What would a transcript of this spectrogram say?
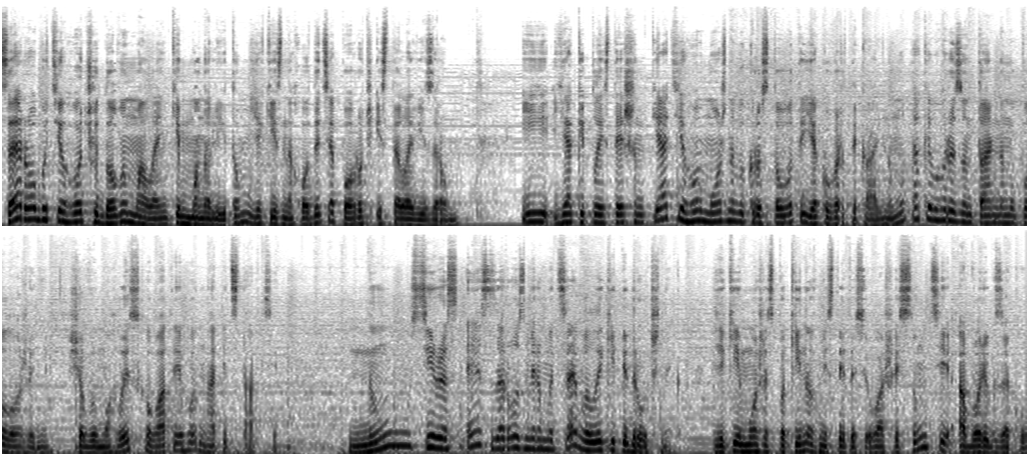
Це робить його чудовим маленьким монолітом, який знаходиться поруч із телевізором. І як і PlayStation 5, його можна використовувати як у вертикальному, так і в горизонтальному положенні, щоб ви могли сховати його на підставці. Ну, Series S за розмірами це великий підручник, який може спокійно вміститись у вашій сумці або рюкзаку.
